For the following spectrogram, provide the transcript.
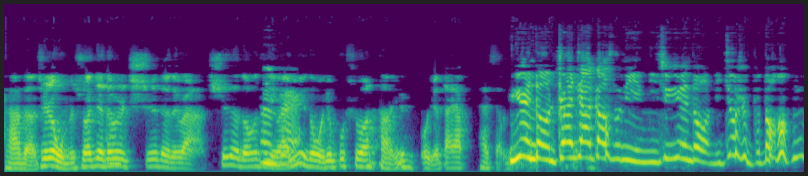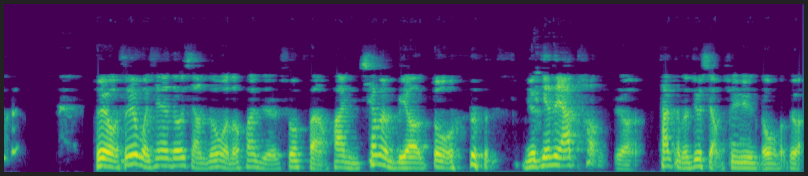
他的就是我们说这都是吃的，对吧？吃的东西，运动我就不说了，因为我觉得大家不太想。运动专家告诉你，你去运动，你就是不动。所以，所以我现在都想跟我的患者说反话，你千万不要动，你就天在家躺着，他可能就想去运动了，对吧？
